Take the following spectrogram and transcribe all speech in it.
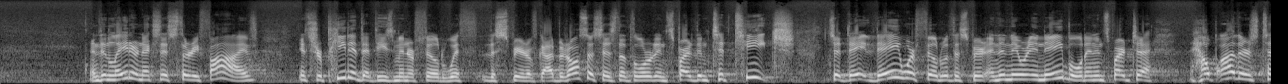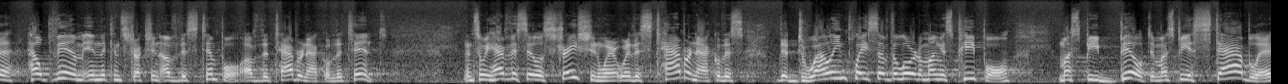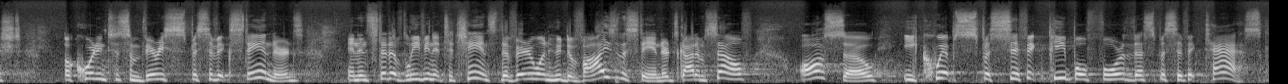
And then later in Exodus 35, it's repeated that these men are filled with the Spirit of God, but it also says that the Lord inspired them to teach. So they, they were filled with the Spirit, and then they were enabled and inspired to help others to help them in the construction of this temple, of the tabernacle, the tent. And so we have this illustration where, where this tabernacle, this the dwelling place of the Lord among his people, must be built, it must be established according to some very specific standards. And instead of leaving it to chance, the very one who devised the standards, God Himself, also equips specific people for the specific task.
